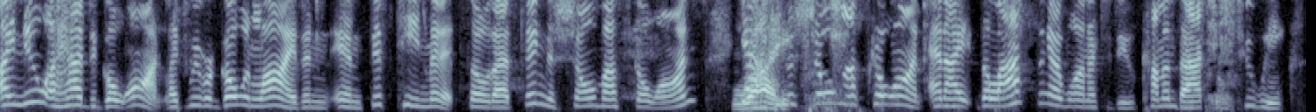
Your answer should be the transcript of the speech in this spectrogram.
I knew I had to go on. Like we were going live in, in 15 minutes. So that thing, the show must go on. Yeah, Right. the show must go on. And I, the last thing I wanted to do coming back in two weeks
